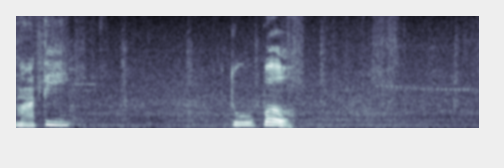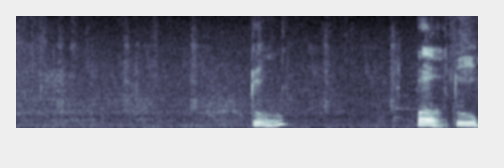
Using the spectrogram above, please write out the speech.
माती. तूप. तू प तूप.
